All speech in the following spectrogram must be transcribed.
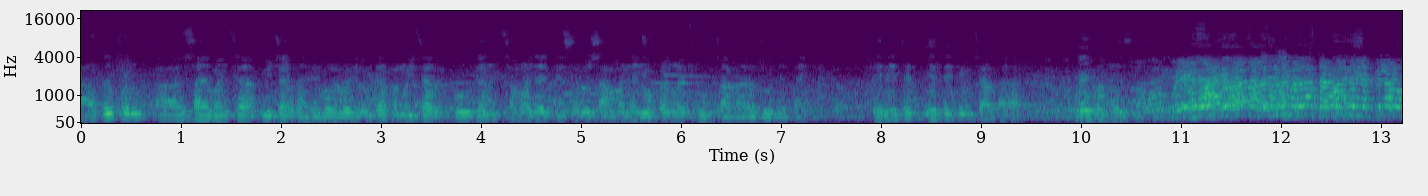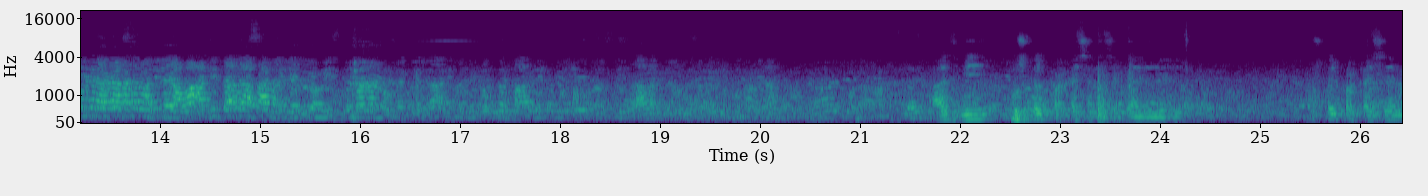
आज पण साहेबांच्या विचारधारेबरोबर आहे. उद्या पण विचार बहुजन समाजातील सर्वसामान्य लोकांना घेऊन चालणारा जो नेता आहे त्याने नेते नेत्याची विचारधारा बरोबर आहेच आज मी पुस्तक प्रकाशनासाठी आलेलो आहे पुस्तक प्रकाशन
